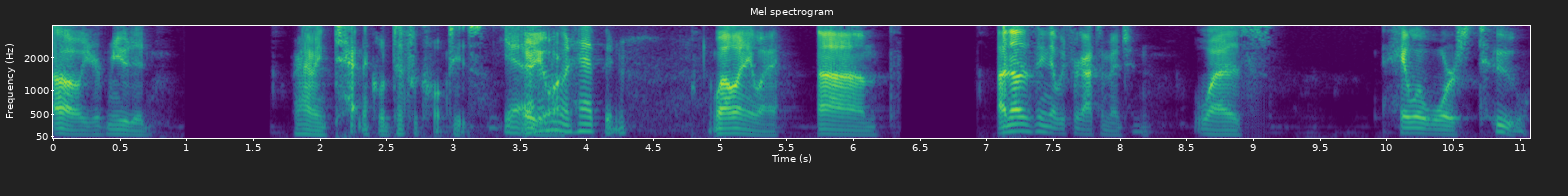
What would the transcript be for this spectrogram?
Oh, you're muted. We're having technical difficulties. yeah, I there don't you know what happened. Well, anyway, um, another thing that we forgot to mention was Halo Wars Two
